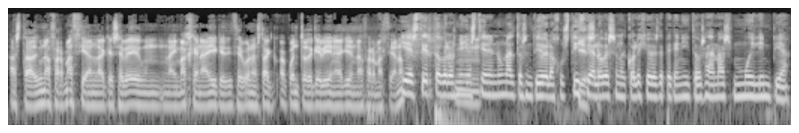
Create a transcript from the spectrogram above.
hasta de una farmacia en la que se ve una imagen ahí que dice, bueno, está a cuento de que viene aquí en la farmacia, ¿no? Y es cierto que los niños mm. tienen un alto sentido de la justicia, lo ves en el colegio desde pequeñitos, además muy limpia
